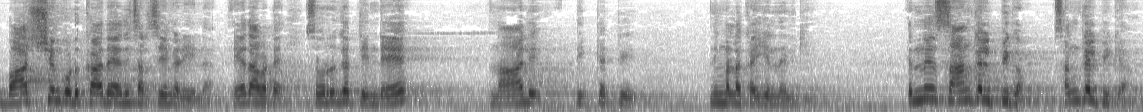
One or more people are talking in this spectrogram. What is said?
ഭാഷ്യം കൊടുക്കാതെ അത് ചർച്ച ചെയ്യാൻ കഴിയില്ല. ഏതാവട്ടെ സ്വർഗത്തിന്റെ നാല് ടിക്കറ്റ് നിങ്ങളുടെ കയ്യിൽ നൽകി. എന്ന് സാങ്കല്പികം സങ്കല്പിക്കാം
